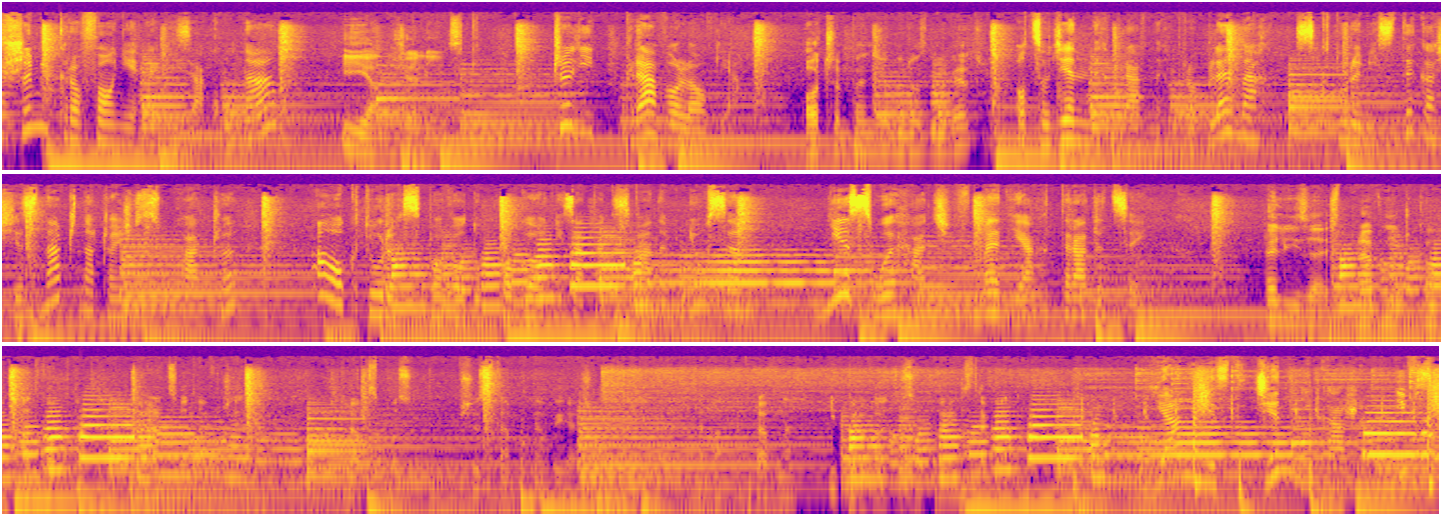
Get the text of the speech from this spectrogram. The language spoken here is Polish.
Przy mikrofonie Eliza Kuna, i Jan Zieliński. czyli Prawologia. O czym będziemy rozmawiać? O codziennych prawnych problemach, z którymi styka się znaczna część słuchaczy, a o których z powodu pogoni za tak zwanym newsem nie słychać w mediach tradycyjnych. Eliza jest prawniczką, adwokatem, pracodawczynią, która w sposób przystępny wyjaśnia tematy prawne i prowadzi super Instagram. Jan jest dziennikarzem i współtworzy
